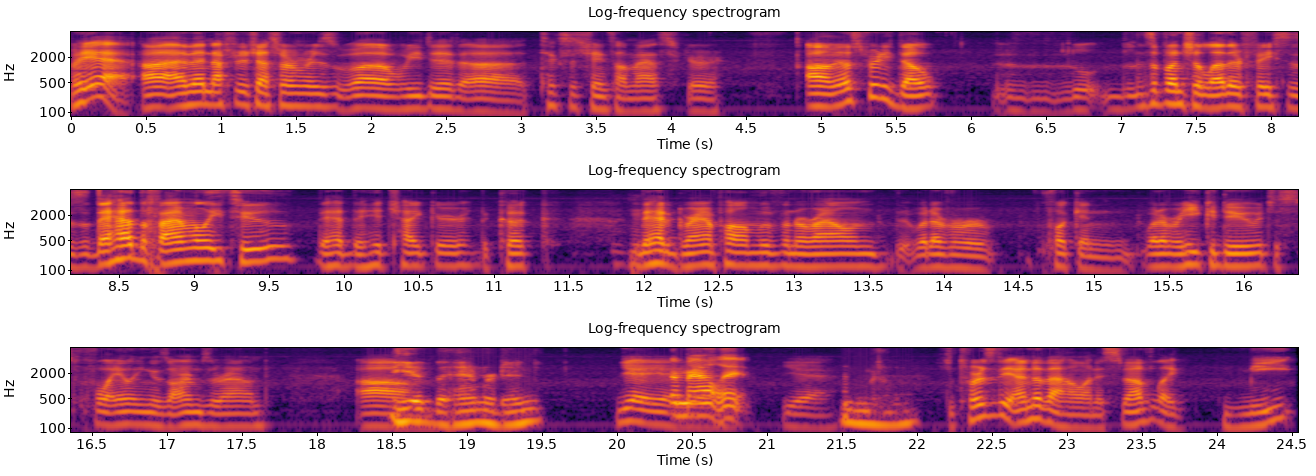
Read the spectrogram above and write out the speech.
But yeah, uh, and then after Transformers, uh, we did uh, Texas Chainsaw Massacre. Um, it was pretty dope. It's a bunch of leather faces. They had the family too. They had the hitchhiker, the cook. They had Grandpa moving around, whatever fucking whatever he could do, just flailing his arms around. Um, he had the hammer, didn't yeah, yeah, The yeah, mallet. Yeah. he? No. Towards the end of that one, it smelled like meat.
